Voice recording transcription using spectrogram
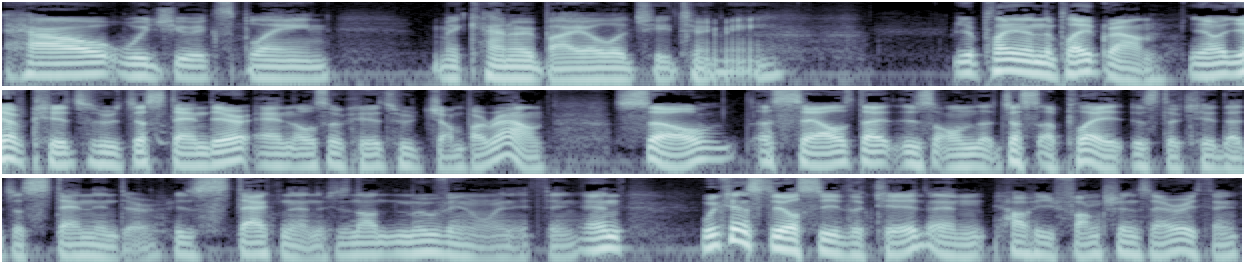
How would you explain mechanobiology to me? You're playing in the playground. You know, you have kids who just stand there and also kids who jump around. So a cell that is on the, just a plate is the kid that just standing there. He's stagnant. He's not moving or anything. And we can still see the kid and how he functions, everything.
